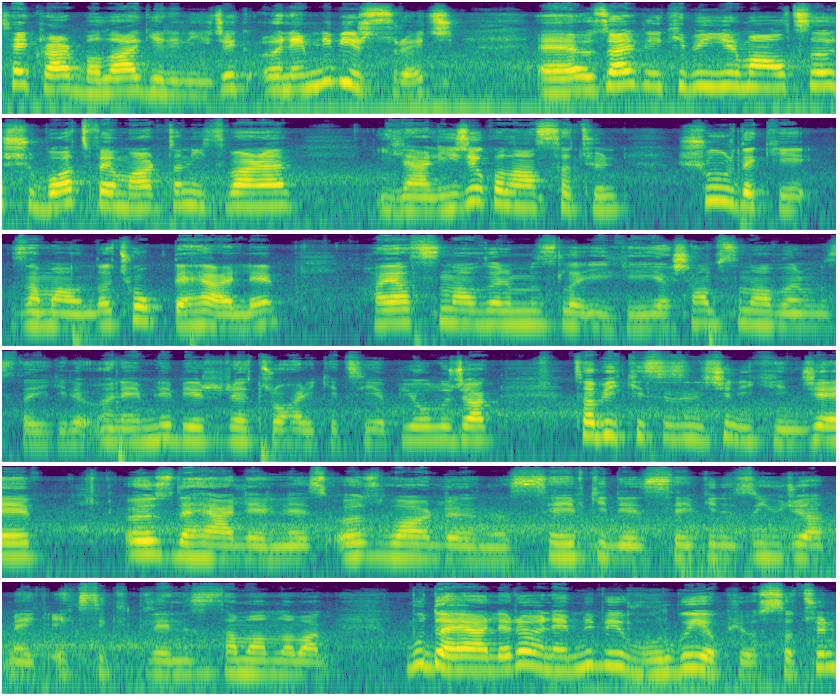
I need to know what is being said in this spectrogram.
tekrar balığa gerileyecek. Önemli bir süreç. Ee, özellikle 2026 Şubat ve Mart'tan itibaren ilerleyecek olan Satürn şuradaki zamanda çok değerli hayat sınavlarımızla ilgili, yaşam sınavlarımızla ilgili önemli bir retro hareketi yapıyor olacak. Tabii ki sizin için ikinci ev, öz değerleriniz, öz varlığınız, sevginiz, sevginizi yüceltmek, eksikliklerinizi tamamlamak bu değerlere önemli bir vurgu yapıyor Satürn.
